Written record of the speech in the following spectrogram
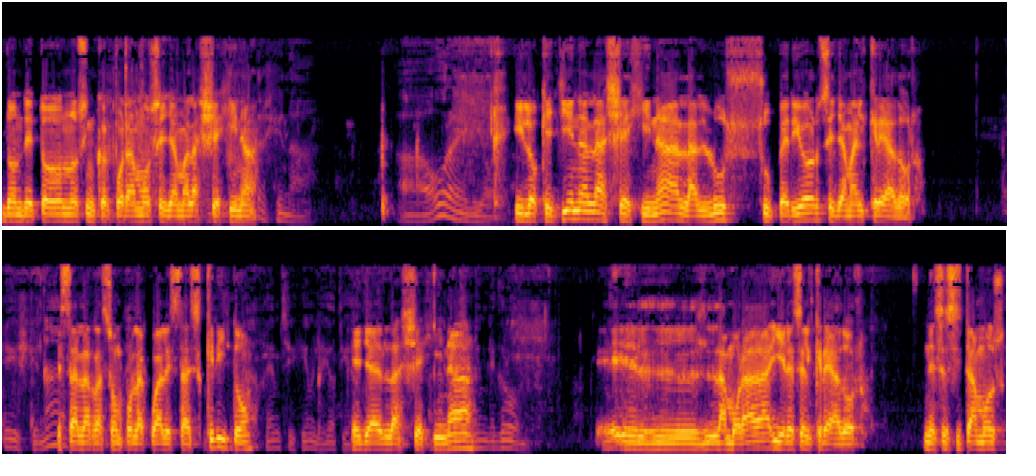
donde todos nos incorporamos se llama la Shejina. Y lo que llena la Shejina, la luz superior, se llama el Creador. Esta es la razón por la cual está escrito. Ella es la Shejina, la morada y él es el creador. Necesitamos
